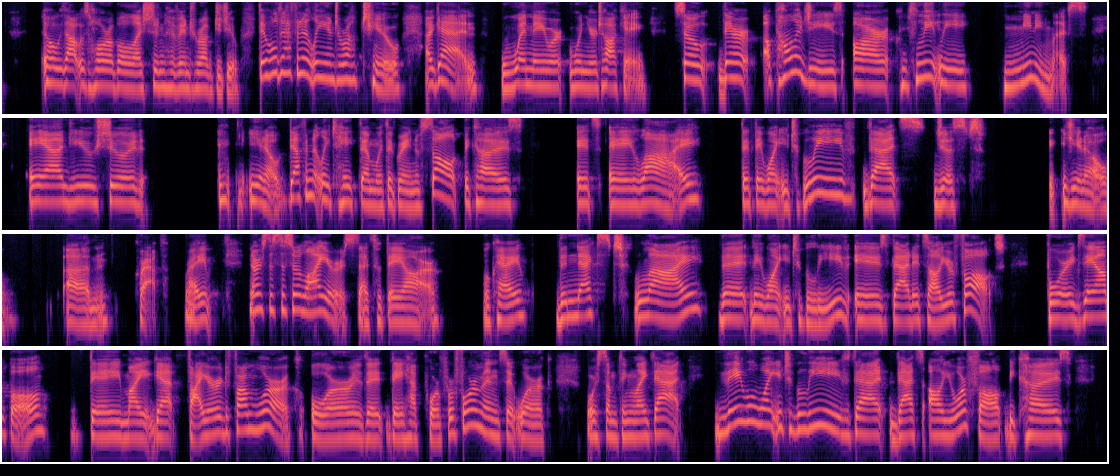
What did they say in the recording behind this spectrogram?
Oh, that was horrible. I shouldn't have interrupted you. They will definitely interrupt you again when they were, when you're talking. So their apologies are completely meaningless and you should, you know, definitely take them with a grain of salt because it's a lie that they want you to believe that's just you know, um, crap, right? Narcissists are liars. That's what they are. Okay. The next lie that they want you to believe is that it's all your fault. For example, they might get fired from work or that they have poor performance at work or something like that. They will want you to believe that that's all your fault because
